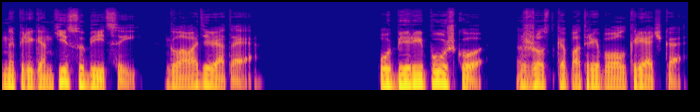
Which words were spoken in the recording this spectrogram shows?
На перегонки с убийцей. Глава 9. «Убери пушку!» – жестко потребовал Крячка.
